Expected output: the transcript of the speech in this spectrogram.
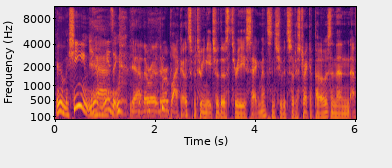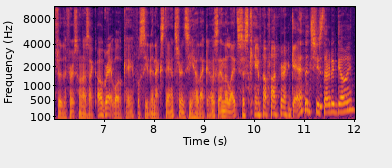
you're a machine. You're amazing." yeah, there were there were blackouts between each of those three segments, and she would sort of strike a pose, and then after the first one, I was like, "Oh, great! Well, okay, we'll see the next dancer and see how that goes." And the lights just came up on her again, and she started going,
